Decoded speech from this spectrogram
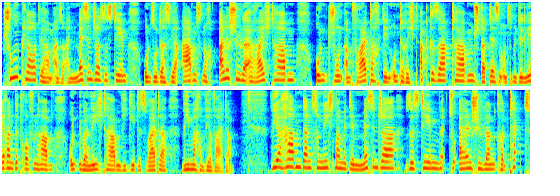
Schulcloud, wir haben also ein Messenger-System und so, dass wir abends noch alle Schüler erreicht haben und schon am Freitag den Unterricht abgesagt haben, stattdessen uns mit den Lehrern getroffen haben und überlegt haben, wie geht es weiter, wie machen wir weiter. Wir haben dann zunächst mal mit dem Messenger-System zu allen Schülern Kontakt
